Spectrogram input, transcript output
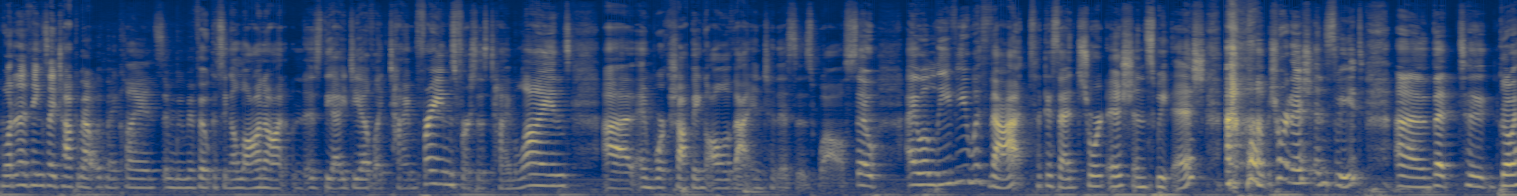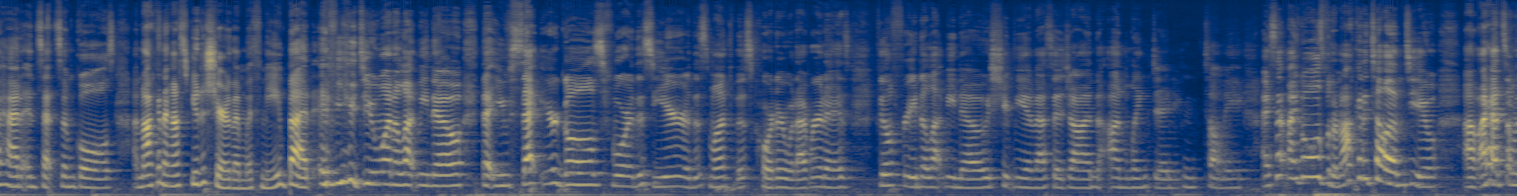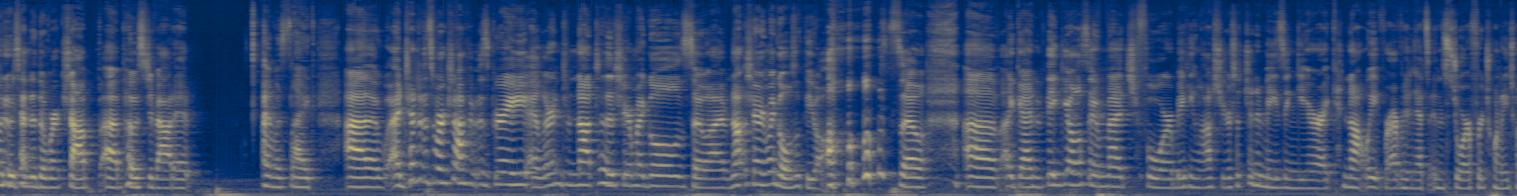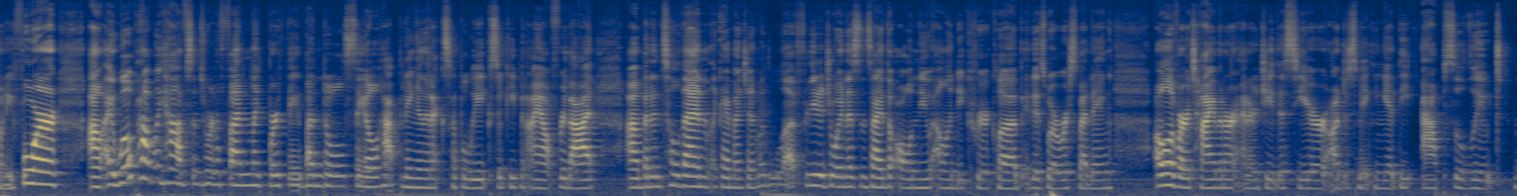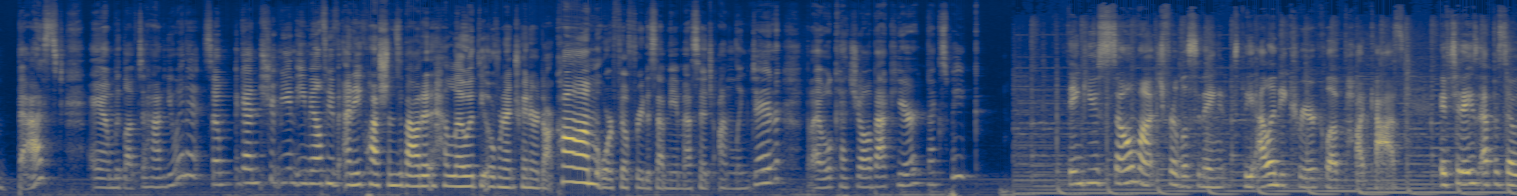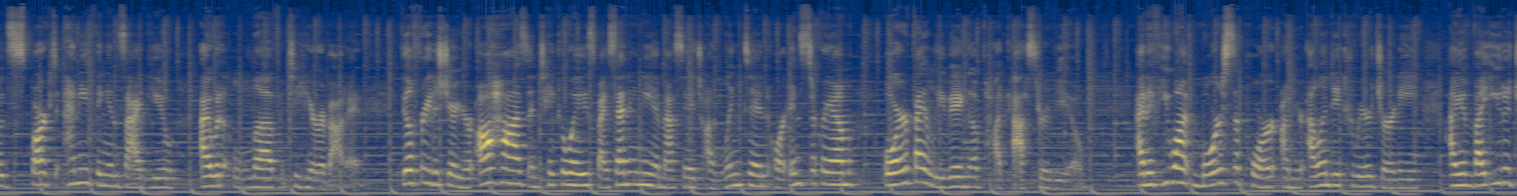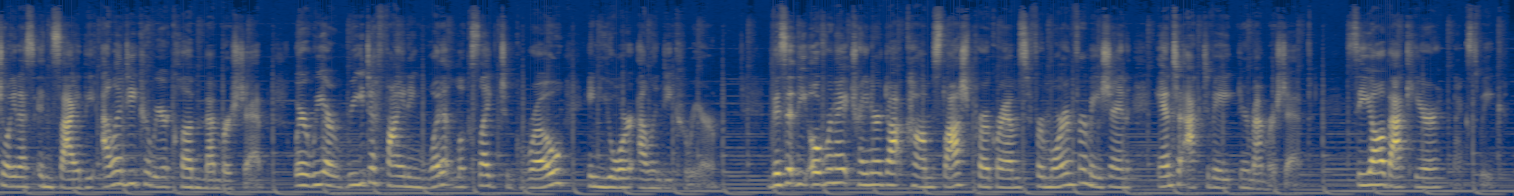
one of the things I talk about with my clients, and we've been focusing a lot on, is the idea of like time frames versus timelines, uh, and workshopping all of that into this as well. So I will leave you with that. Like I said, short-ish and sweet-ish, short-ish and sweet. Uh, but to go ahead and set some goals. I'm not going to ask you to share them with me, but if you do want to let me know that you've set your goals for this year or this month, this quarter, whatever it is, feel free to let me know. Shoot me a message on on LinkedIn. You can tell me I set my goals, but I'm not going to tell them to you. I had someone who attended the workshop uh, post about it I was like, uh, I attended this workshop. It was great. I learned not to share my goals, so I'm not sharing my goals with you all. so, um, again, thank you all so much for making last year such an amazing year. I cannot wait for everything that's in store for 2024. Um, I will probably have some sort of fun like birthday bundle sale happening in the next couple weeks, so keep an eye out for that. Um, but until then, like I mentioned, I would love for you to join us inside the all new L&D Career Club. It is where we're spending all of our time and our energy this year on just making it the absolute best. And we'd love to have you in it. So, again, shoot me an email if you have any questions about it. Hello at theovernighttrainer.com or feel free to send me a message on LinkedIn. But I will catch you all back here next week. Thank you so much for listening to the L&D Career Club podcast. If today's episode sparked anything inside you, I would love to hear about it. Feel free to share your ahas and takeaways by sending me a message on LinkedIn or Instagram or by leaving a podcast review. And if you want more support on your L&D career journey, I invite you to join us inside the L&D Career Club membership, where we are redefining what it looks like to grow in your L&D career. Visit theovernighttrainer.com slash programs for more information and to activate your membership. See y'all back here next week.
